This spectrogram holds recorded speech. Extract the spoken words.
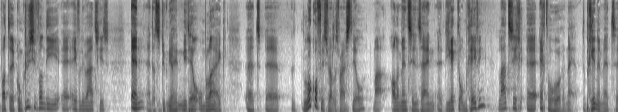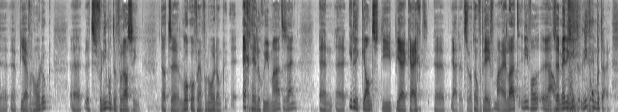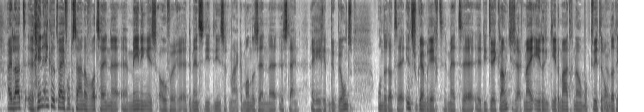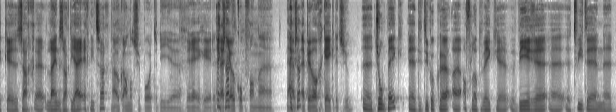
wat de conclusie van die eh, evaluatie is. En, en dat is natuurlijk niet, heel onbelangrijk, het, eh Lokhoff is weliswaar stil, maar alle mensen in zijn eh, directe omgeving laten zich eh, echt wel horen. Nou ja, te beginnen met eh, eh, Pierre van Hooydonk. Eh, het is voor niemand een verrassing dat eh Lokhoff en Van Hooydonk echt hele goede maten zijn. En eh, iedere kans die Pierre krijgt, eh, ja, dat is wat overdreven, maar hij laat in ieder geval eh, Nou. zijn mening niet, niet onbetuigd. Hij laat geen enkele twijfel bestaan over wat zijn mening is over de mensen die de dienst uitmaken, Manders en Stijn. Hij reageert natuurlijk bij ons onder dat Instagram-bericht met die twee clowntjes. Hij heeft mij eerder een keer de maat genomen op Twitter, omdat ik zag, lijnen zag die hij echt niet zag. Nou, ook andere supporter die weer reageerde. Zei Exact. die ook op van... Nou, heb je wel gekeken dit seizoen? Eh, John Peek, eh, die natuurlijk ook eh, afgelopen week weer tweette en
